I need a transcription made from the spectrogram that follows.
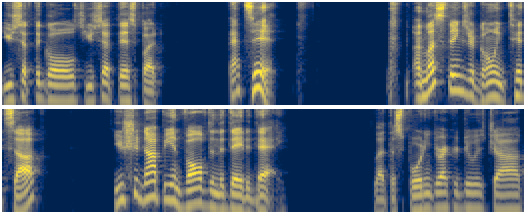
You set the goals, you set this, but that's it. Unless things are going tits up, you should not be involved in the day to day. Let the sporting director do his job.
